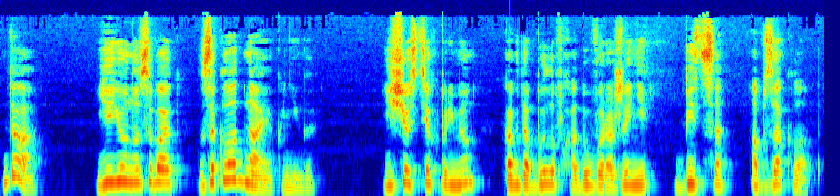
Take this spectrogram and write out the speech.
Да, ее называют «закладная книга». Еще с тех времен, когда было в ходу выражение «биться об заклад».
